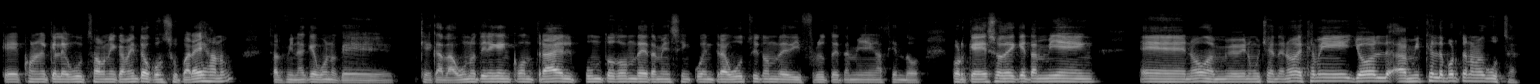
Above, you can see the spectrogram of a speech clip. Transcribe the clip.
que es con el que le gusta únicamente, o con su pareja, ¿no? O sea, al final que, bueno, que que cada uno tiene que encontrar el punto donde también se encuentre a gusto y donde disfrute también haciendo. Porque eso de que también, eh, no, a mí me viene mucha gente, no, es que a mí, yo, a mí es que el deporte no me gusta.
